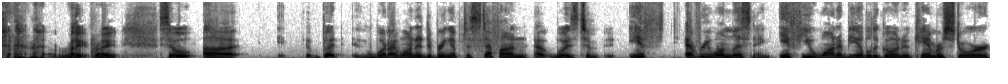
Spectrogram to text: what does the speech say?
right, right. So, uh, but what I wanted to bring up to Stefaan uh, was to if everyone listening, if you want to be able to go into a camera store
